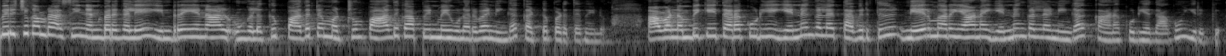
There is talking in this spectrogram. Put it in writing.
விருச்சிகம் ராசி நண்பர்களே இன்றைய நாள் உங்களுக்கு பதட்டம் மற்றும் பாதுகாப்பின்மை உணர்வை நீங்கள் கட்டுப்படுத்த வேண்டும். அவ நம்பிக்கை தரக்கூடிய எண்ணங்களை தவிர்த்து நேர்மறையான எண்ணங்களில் நீங்கள் காணக்கூடியதாகவும் இருக்குது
